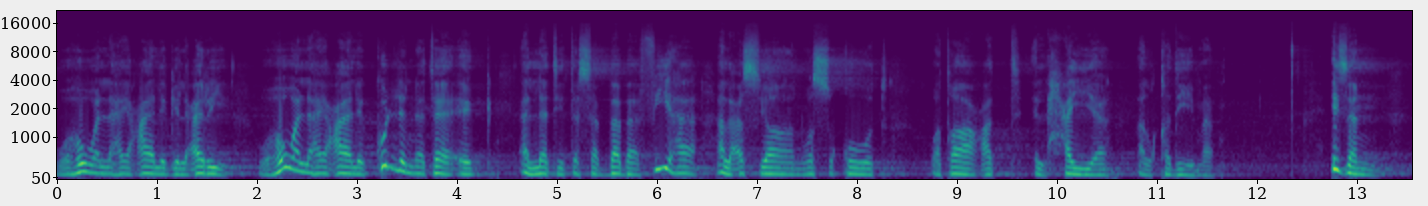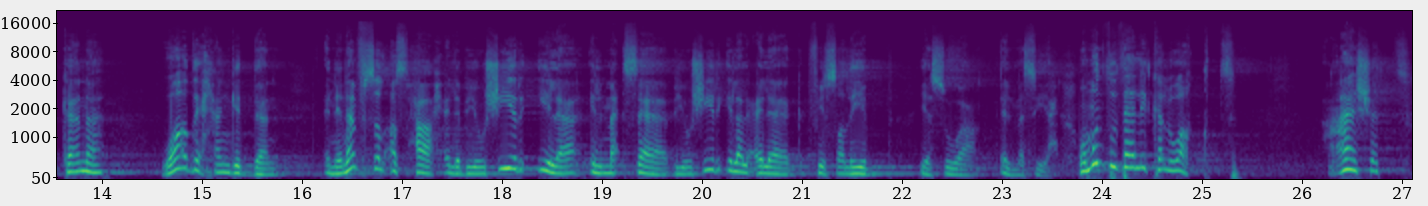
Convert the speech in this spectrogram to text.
وهو اللي هيعالج العري وهو اللي هيعالج كل النتائج التي تسبب فيها العصيان والسقوط وطاعة الحية القديمة. اذا كان واضحا جدا إن نفس الأصحاح اللي بيشير إلى المأساة بيشير إلى العلاج في صليب يسوع المسيح. ومنذ ذلك الوقت عاشت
